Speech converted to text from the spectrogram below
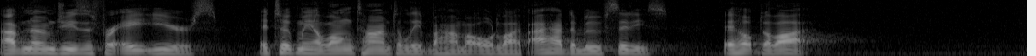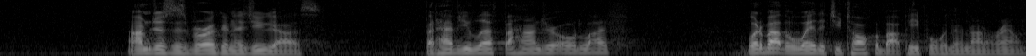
I've known Jesus for eight years. It took me a long time to leave behind my old life. I had to move cities, it helped a lot. I'm just as broken as you guys. But have you left behind your old life? What about the way that you talk about people when they're not around?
